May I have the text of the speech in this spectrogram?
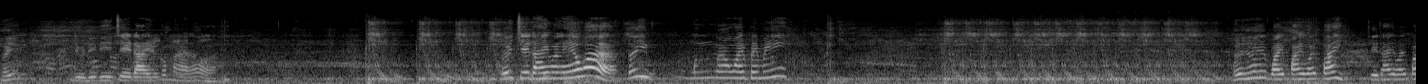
เฮ้ย อยู่ดีๆ เจไดมันก็มาแล้วเหรอ ฮ้ยเจไดมาแล้วว่ะเฮ้ยมึงมาไวไปไหมเฮ้ยเฮ้ยไวไปไวไป เจไดไวไป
